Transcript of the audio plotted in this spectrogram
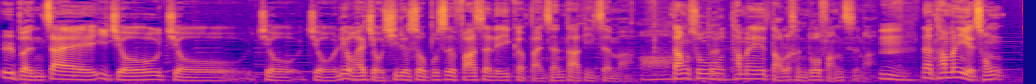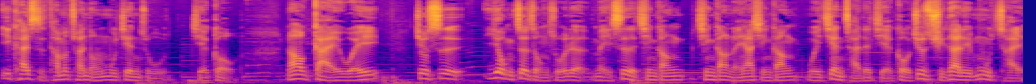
日本在一九九九九六还九七的时候，不是发生了一个阪神大地震嘛？哦当初他们也倒了很多房子嘛。嗯那他们也从一开始他们传统的木建筑结构，然后改为就是用这种所谓的美式的轻钢、轻钢冷压型钢为建材的结构，就是取代了木材，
